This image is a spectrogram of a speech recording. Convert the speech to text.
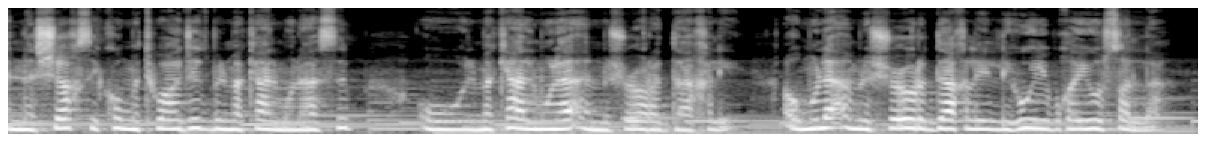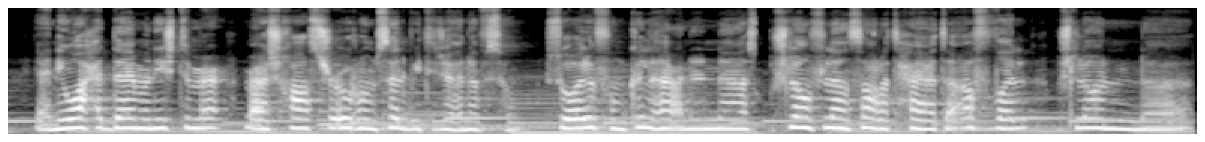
أن الشخص يكون متواجد بالمكان المناسب والمكان الملائم لشعوره الداخلي أو ملائم للشعور الداخلي اللي هو يبغى يوصل له. يعني واحد دائما يجتمع مع أشخاص شعورهم سلبي تجاه نفسهم سوالفهم كلها عن الناس وشلون فلان صارت حياته أفضل وشلون آه،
